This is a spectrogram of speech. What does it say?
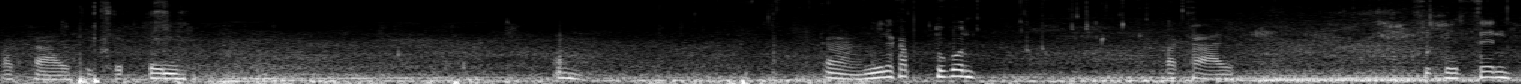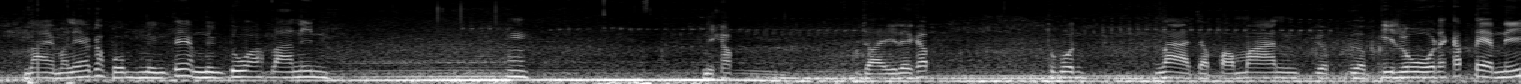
ปลาขาวที่เก็บเป็นอ่านี่นะครับ ทุกคนตะข่ายสิบเซนได้มาแล้วครับผมหนึ่งเต้มหนึ่งตัวปลานินอืมนี่ครับใหญ่เลยครับ ทุกคนน่าจะประมาณเกือบเกือบกิโลนะครับเต็มนี้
